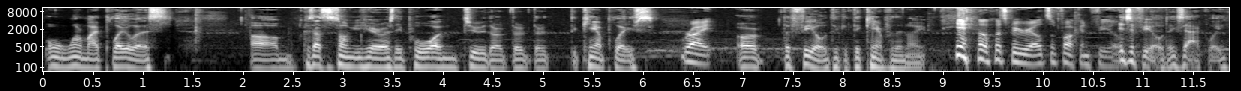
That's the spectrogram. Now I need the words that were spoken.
on one of my playlists. Um, because that's the song you hear as they pull onto their their, their the camp place, Right. or the field to get the camp for the night. Yeah, let's be real. It's a fucking field. It's a field, exactly.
